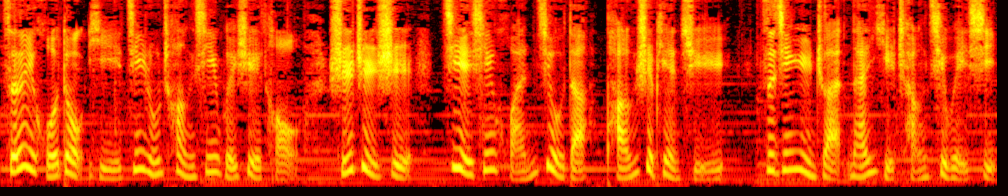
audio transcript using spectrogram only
此类活动以金融创新为噱头，实质是借新还旧的庞氏骗局，资金运转难以长期维系。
